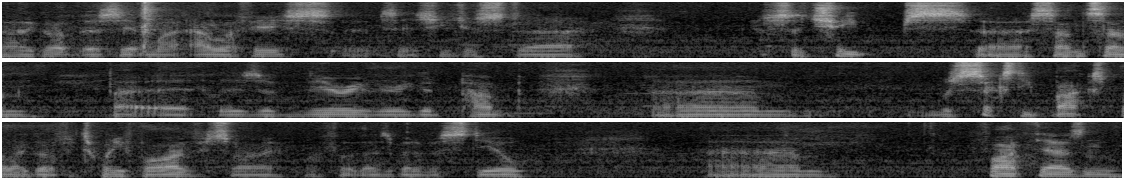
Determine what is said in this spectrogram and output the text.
I uh, got this at my LFS it's actually just uh, just a cheap uh, Sun Sun but it is a very very good pump. Um, was 60 bucks but I got it for 25 so I thought that was a bit of a steal. Um, 5,000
